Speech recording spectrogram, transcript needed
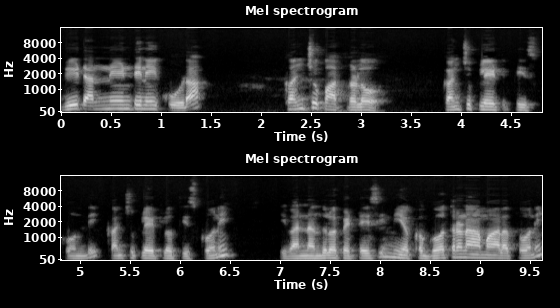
వీటన్నింటినీ కూడా కంచు పాత్రలో కంచు ప్లేట్ తీసుకోండి. కంచు ప్లేట్లో తీసుకొని ఇవన్నీ అందులో పెట్టేసి మీ యొక్క గోత్రనామాలతోని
